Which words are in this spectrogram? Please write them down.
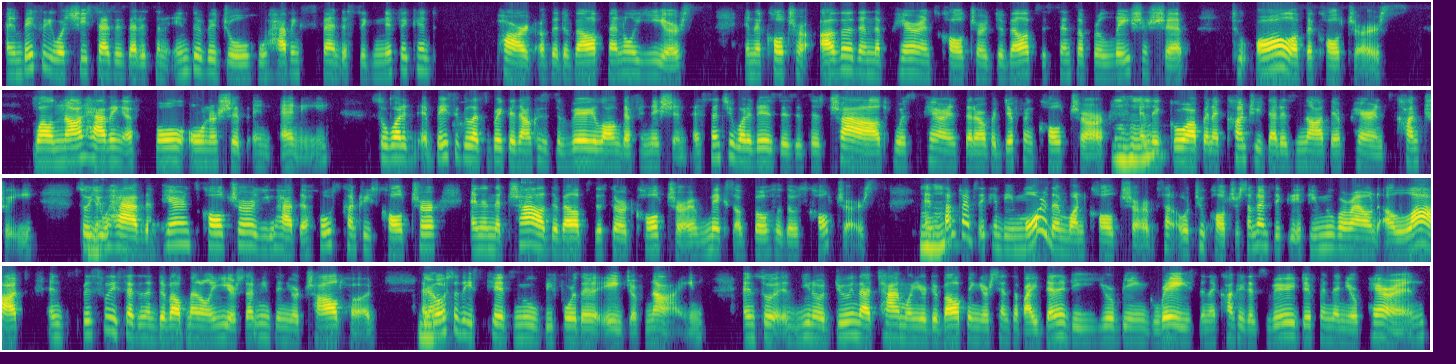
and basically, what she says is that it's an individual who, having spent a significant part of the developmental years in a culture other than the parent's culture, develops a sense of relationship to all of the cultures while not having a full ownership in any. So what it, basically let's break that down because it's a very long definition. Essentially, what it is is it's a child who has parents that are of a different culture mm-hmm. and they grow up in a country that is not their parents' country. So yeah. you have the parents' culture, you have the host country's culture, and then the child develops the third culture, a mix of both of those cultures. Mm-hmm. And sometimes it can be more than one culture or two cultures. Sometimes it, if you move around a lot, and specifically says in the developmental years, so that means in your childhood. And yeah. most of these kids move before the age of nine. And so, you know, during that time when you're developing your sense of identity, you're being raised in a country that's very different than your parents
